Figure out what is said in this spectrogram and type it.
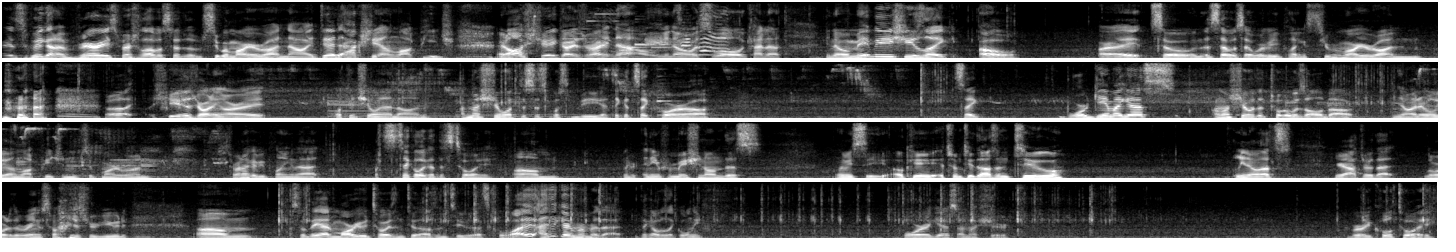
Guys, we got a very special episode of Super Mario Run. Now, I did actually unlock Peach, and I'll show you guys right now. You know, it's a little kind of, you know, maybe she's like, oh, all right. So in this episode, we're gonna be playing Super Mario Run. uh, she is running all right. What can she land on? I'm not sure what this is supposed to be. I think it's like for, uh, it's like board game, I guess. I'm not sure what the toy was all about you know, I didn't really unlock Peach in Super Mario Run. So we're not going to be playing that. Let's take a look at this toy. Um, any information on this? Let me see. Okay, it's from 2002. You know, that's you're after that Lord of the Rings toy I just reviewed. Um, so they had Mario toys in 2002. That's cool. I, I think I remember that. I think I was like only four, I guess. I'm not sure. Very cool toy.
